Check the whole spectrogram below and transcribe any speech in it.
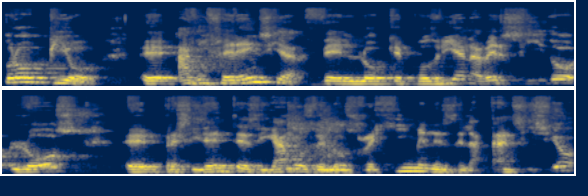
propio, eh, a diferencia de lo que podrían haber sido los eh, presidentes, digamos, de los regímenes de la transición.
